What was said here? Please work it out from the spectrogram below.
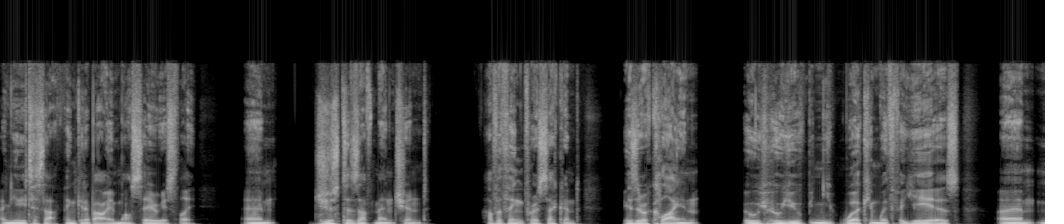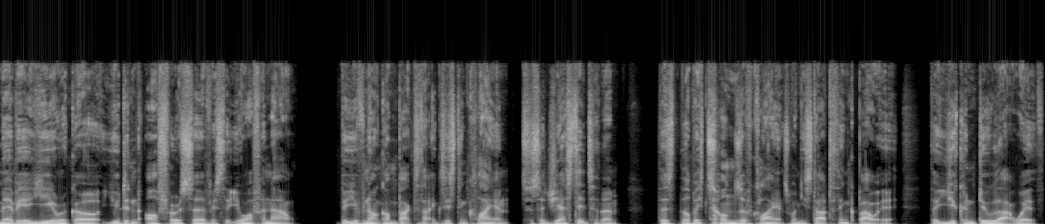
and you need to start thinking about it more seriously. Um, just as I've mentioned, have a think for a second. Is there a client who, who you've been working with for years um, maybe a year ago, you didn't offer a service that you offer now, but you've not gone back to that existing client to suggest it to them. There's, there'll be tons of clients when you start to think about it that you can do that with.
